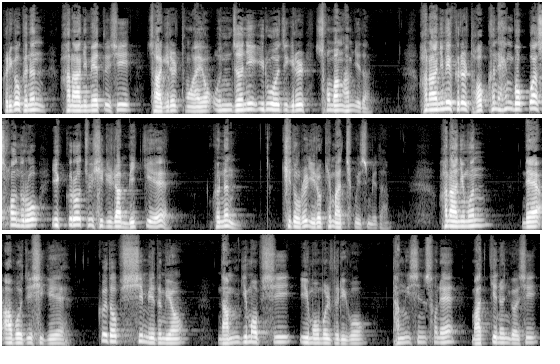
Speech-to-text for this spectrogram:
그리고 그는 하나님의 뜻이 자기를 통하여 온전히 이루어지기를 소망합니다. 하나님이 그를 더 큰 행복과 선으로 이끌어 주시리라 믿기에 그는 기도를 이렇게 마치고 있습니다. 하나님은 내 아버지시기에 끝없이 믿으며 남김없이 이 몸을 드리고 당신 손에 맡기는 것이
